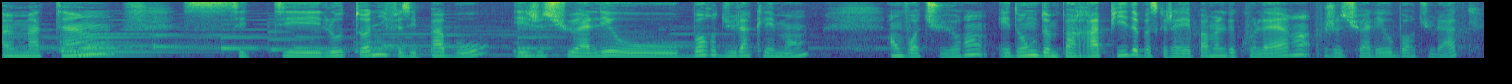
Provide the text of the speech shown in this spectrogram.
Un matin, c'était l'automne, il faisait pas beau et je suis allée au bord du lac Léman en voiture et donc d'un pas rapide parce que j'avais pas mal de colère, je suis allée au bord du lac.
